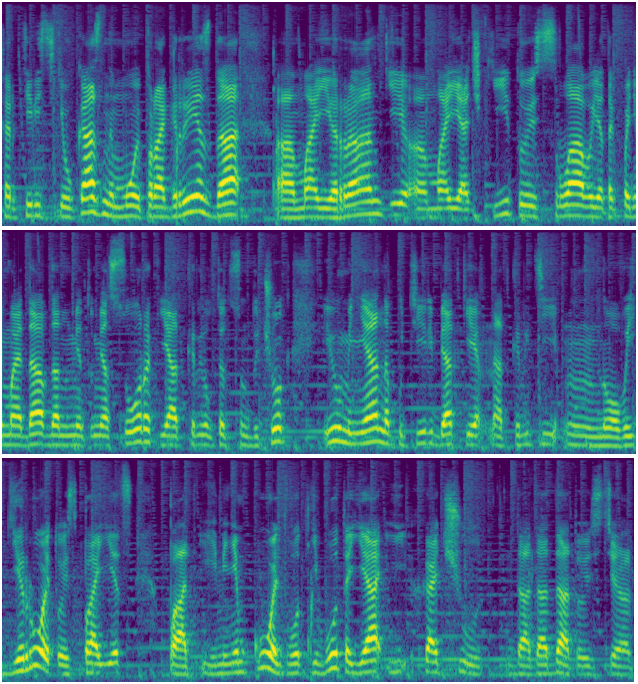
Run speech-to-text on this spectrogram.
характеристики указаны, мой прогресс, да, а, мои ранги, а, мои очки, то есть славы, я так понимаю, да, в данный момент у меня 40, я открыл открыл вот этот сундучок, и у меня на пути, ребятки, открытий новый герой, то есть боец под именем Кольт. Вот его-то я и хочу. Да-да-да, то есть э,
